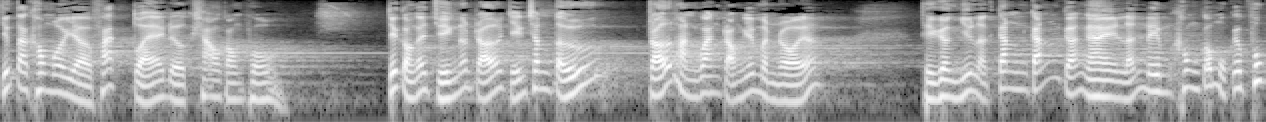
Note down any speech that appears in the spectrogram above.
Chúng ta không bao giờ phát tuệ được sau công phu. Chứ còn cái chuyện nó trở, chuyện sanh tử trở thành quan trọng với mình rồi á thì gần như là canh cánh cả ngày lẫn đêm, không có một cái phút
